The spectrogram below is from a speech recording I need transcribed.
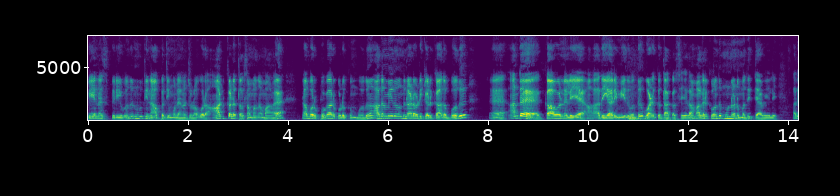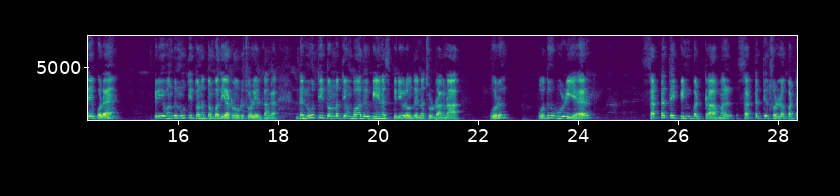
பிஎன்எஸ் பிரிவு வந்து நூற்றி நாற்பத்தி மூணு என்ன சொல்லுவாங்க? ஒரு ஆட்கடத்தல் சம்பந்தமாக நம்ம ஒரு புகார் கொடுக்கும்போது அதன் மீது வந்து நடவடிக்கை எடுக்காத போது அந்த காவல் நிலைய அதிகாரி மீது வந்து வழக்கு தாக்கல் செய்யலாம். அதற்கு வந்து முன் அனுமதி தேவையில்லை. அதே போல் பிரிவு வந்து நூற்றி தொண்ணூத்தொம்பது இரநூறு சொல்லியிருக்காங்க. இந்த நூற்றி தொண்ணூற்றி ஒம்பது பிஎன்எஸ் பிரிவில் வந்து என்ன சொல்கிறாங்கன்னா ஒரு பொது ஊழியர் சட்டத்தை பின்பற்றாமல் சட்டத்தில் சொல்லப்பட்ட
